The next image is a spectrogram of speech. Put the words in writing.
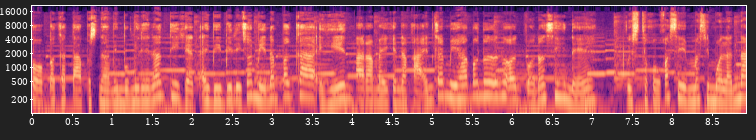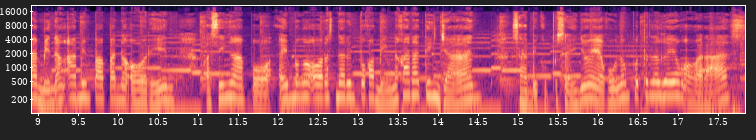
po pagkatapos namin bumili ng ticket ay bibili kami ng pagkain para may kinakain kami habang nanonood po ng sine. Gusto ko kasi masimulan namin ang aming papanoorin kasi nga po ay mga oras na rin po kaming nakarating dyan. Sabi ko po sa inyo eh kulang po talaga yung oras.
